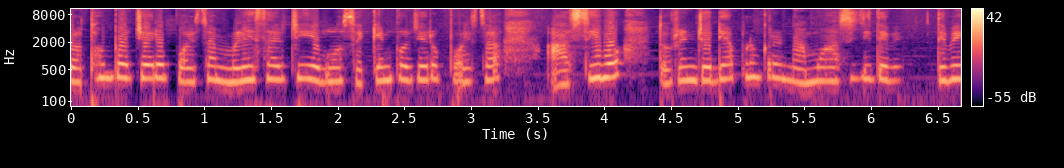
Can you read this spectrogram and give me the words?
ପ୍ରଥମ ପର୍ଯ୍ୟାୟରେ ପଇସା ମିଳିସାରିଛି ଏବଂ ସେକେଣ୍ଡ ପର୍ଯ୍ୟାୟର ପଇସା ଆସିବ ତ ଫ୍ରେଣ୍ଡ ଯଦି ଆପଣଙ୍କର ନାମ ଆସିଛି ତେବେ ତେବେ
